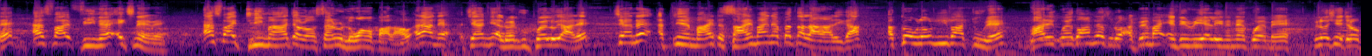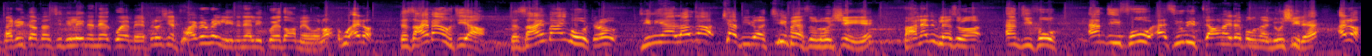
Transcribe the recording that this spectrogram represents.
တယ် S5V နဲ့ X နဲ့ပဲ S5D မှာကျတော့ sunroof လုံးဝမပါလာဘူးအဲ့ဒါနဲ့အကျန်းမြင့်အလွယ်တကူခွဲလို့ရတယ်ကျန်တဲ့အပြင်ပိုင်းဒီဇိုင်းပိုင်းနဲ့ပတ်သက်လာတာတွေကအကုန်လုံးနှီးပါတူတယ်ဘာတွေကွဲသွားမလဲဆိုတော့အတွင်းပိုင်း interior လေးနည်းနည်းကွဲမယ်ပြီးလို့ရှိရင်ကျွန်တော် battery capacity လေးနည်းနည်းကွဲမယ်ပြီးလို့ရှိရင် driving rate လေးနည်းနည်းလေးကွဲသွားမယ်ပေါ့နော်အခုအဲ့တော့ design ပိုင်းကိုကြည့်အောင် design ပိုင်းကိုကျွန်တော်တို့ဒီနေရာလောက်ကဖြတ်ပြီးတော့ကြည့်မယ်ဆိုလို့ရှိရင်ဘာနဲ့တူလဲဆိုတော့ MG4 MG4 ကို SUV ပြောင်းလိုက်တဲ့ပုံစံမျိုးရှိတယ်အဲ့တော့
